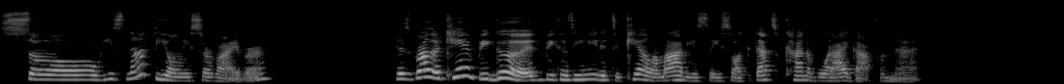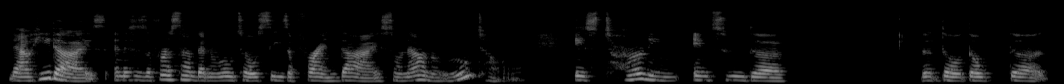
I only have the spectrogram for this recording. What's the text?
So he's not the only survivor. His brother can't be good because he needed to kill him, obviously. So that's kind of what I got from that. Now he dies, and this is the first time that Naruto sees a friend die. So now Naruto is turning into the the the the, the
